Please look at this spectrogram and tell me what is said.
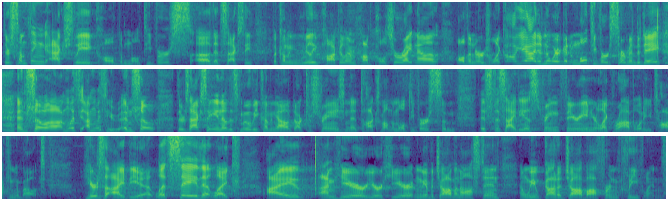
there's something actually called the multiverse uh, that's actually becoming really popular in pop culture right now. All the nerds are like, oh yeah, I didn't know we were getting a multiverse sermon today. And so uh, I'm, with you, I'm with you. And so there's actually, you know, this movie coming out, Doctor Strange, and it talks about the multiverse, and it's this idea of string theory, and you're like, Rob, what are you talking about? Here's the idea. Let's say that, like, I, I'm here, or you're here, and we have a job in Austin, and we've got a job offer in Cleveland.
